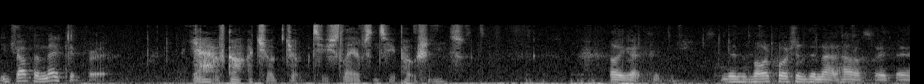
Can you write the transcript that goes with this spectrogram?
You dropped a med kit for it. Yeah, I've got a chug jug, two slaves, and two potions. Oh, you got. There's more potions in that house right there.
